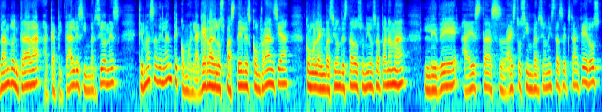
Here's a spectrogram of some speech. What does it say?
dando entrada a capitales, inversiones que más adelante, como en la guerra de los pasteles con Francia, como la invasión de Estados Unidos a Panamá, le dé a, estas, a estos inversionistas extranjeros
